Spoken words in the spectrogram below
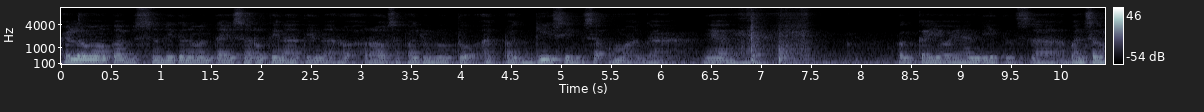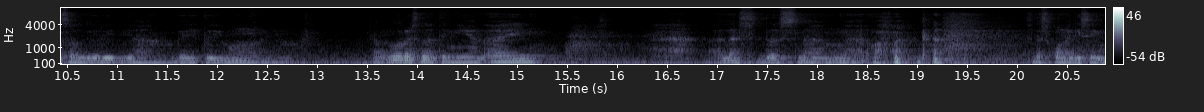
Hello mga kabs, nandito naman tayo sa routine natin araw-araw sa pagluluto at paggising sa umaga. Yan. Pag kayo ay nandito sa bansang Saudi Arabia, ganito yung ano, ang oras natin ngayon ay alas dos ng ah, umaga. alas dos ako nagising.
